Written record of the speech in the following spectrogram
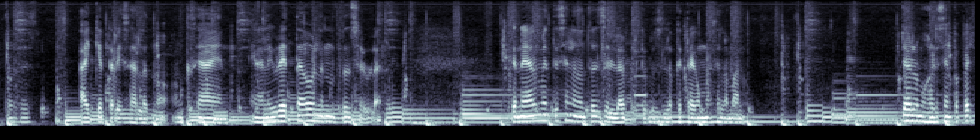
Entonces hay que aterrizarlas, ¿no? Aunque sea en, en la libreta o en las notas del celular. Generalmente es en las notas del celular porque pues, es lo que traigo más a la mano. A lo mejor es en papel.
